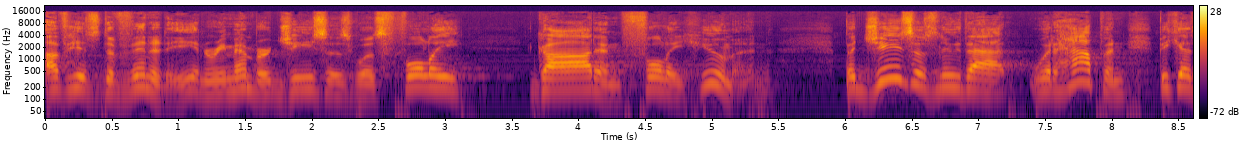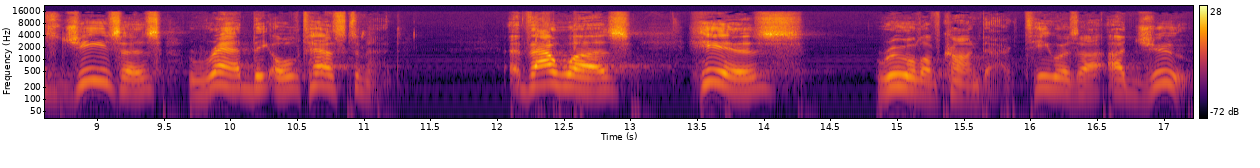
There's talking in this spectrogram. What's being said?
of his divinity, and remember, Jesus was fully God and fully human. But Jesus knew that would happen because Jesus read the Old Testament. That was his rule of conduct. He was a, a Jew.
